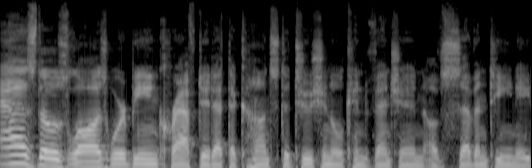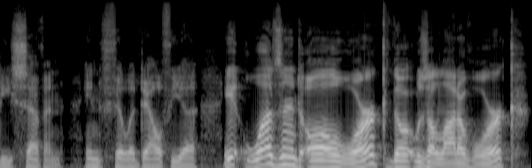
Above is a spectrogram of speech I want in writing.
As those laws were being crafted at the Constitutional Convention of 1787 in Philadelphia, it wasn't all work, though it was a lot of work.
